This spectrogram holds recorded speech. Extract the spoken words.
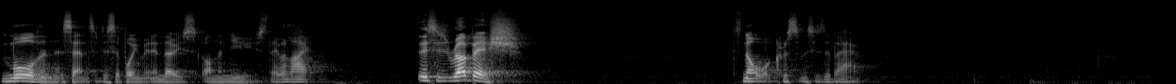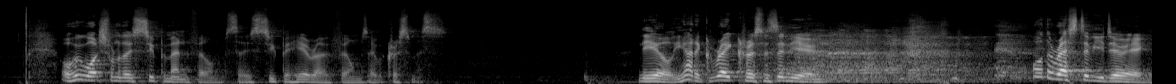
more than a sense of disappointment in those on the news. They were like, this is rubbish. It's not what Christmas is about. Or who watched one of those Superman films, those superhero films over Christmas? Neil, you had a great Christmas, didn't you? what are the rest of you doing?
